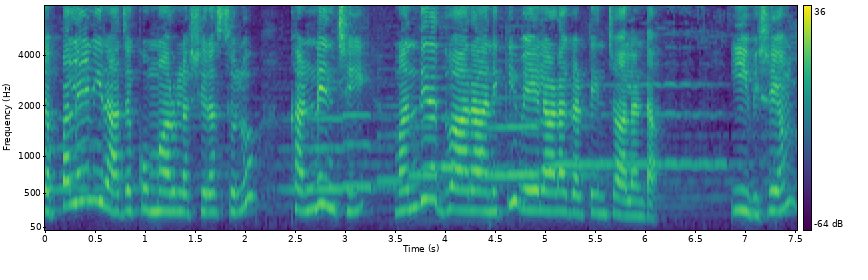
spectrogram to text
చెప్పలేని రాజకుమారుల శిరస్సులు ఖండించి మందిర ద్వారానికి వేలాడగట్టించాలంట. ఈ విషయం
